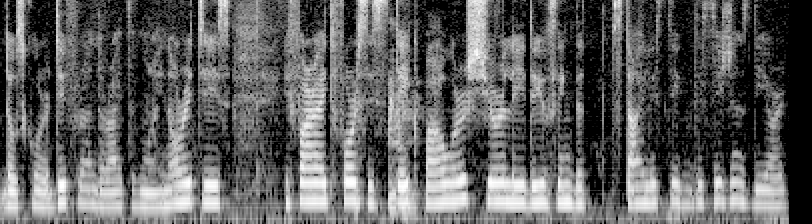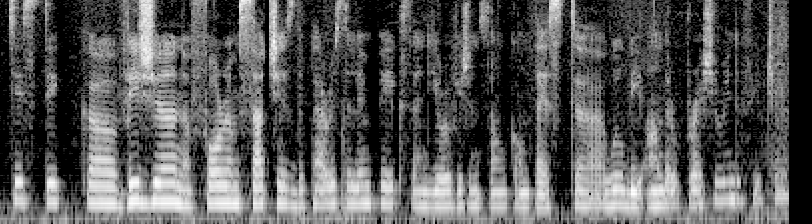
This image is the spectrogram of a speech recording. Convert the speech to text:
those who are different, the rights of minorities. If far right forces take power, surely do you think that stylistic decisions, the artistic uh, vision of forums such as the Paris Olympics and Eurovision Song Contest uh, will be under pressure in the future?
